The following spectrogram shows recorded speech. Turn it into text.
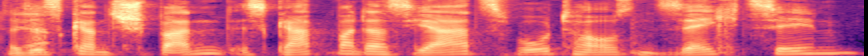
Das ja. ist ganz spannend. Es gab mal das Jahr 2016,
